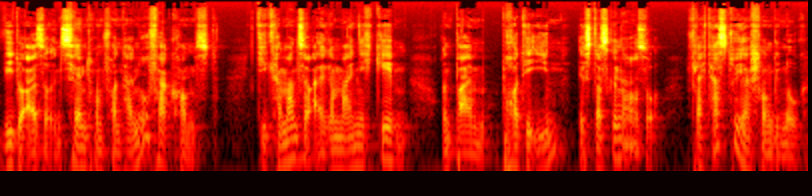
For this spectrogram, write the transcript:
wie du also ins Zentrum von Hannover kommst, die kann man so allgemein nicht geben. Und beim Protein ist das genauso. Vielleicht hast du ja schon genug,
